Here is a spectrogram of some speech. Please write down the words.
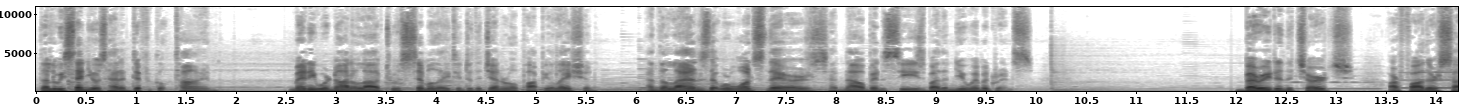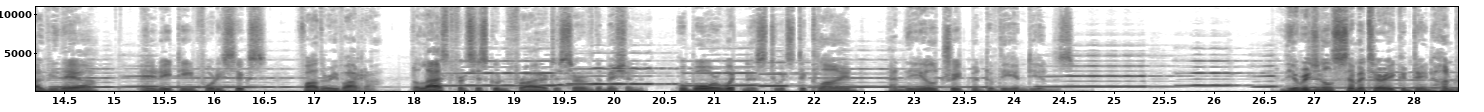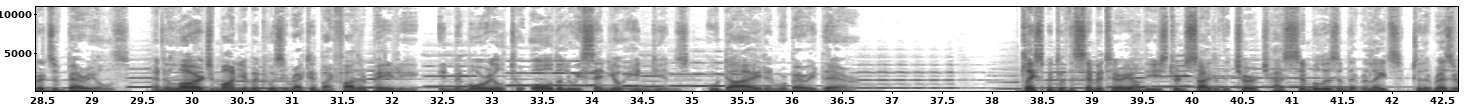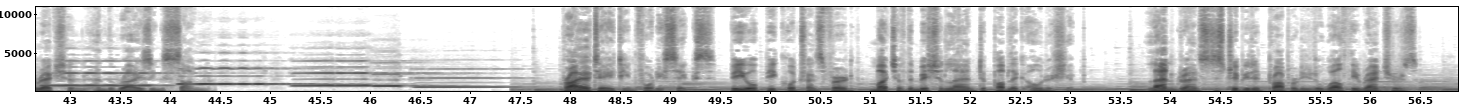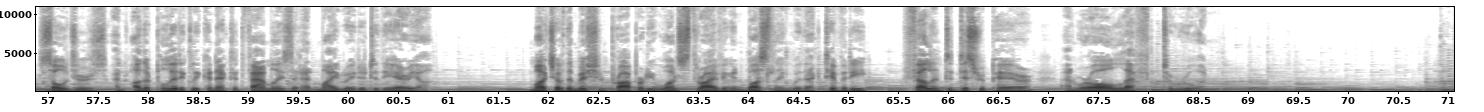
The Luiseños had a difficult time Many were not allowed to assimilate into the general population, and the lands that were once theirs had now been seized by the new immigrants. Buried in the church are Father Zalvidea and in 1846 Father Ibarra, the last Franciscan friar to serve the mission, who bore witness to its decline and the ill treatment of the Indians. The original cemetery contained hundreds of burials, and a large monument was erected by Father Peyri in memorial to all the Luiseño Indians who died and were buried there. Placement of the cemetery on the eastern side of the church has symbolism that relates to the resurrection and the rising sun. Prior to 1846, Pio Pico transferred much of the mission land to public ownership. Land grants distributed property to wealthy ranchers, soldiers, and other politically connected families that had migrated to the area. Much of the mission property, once thriving and bustling with activity, fell into disrepair and were all left to ruin.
